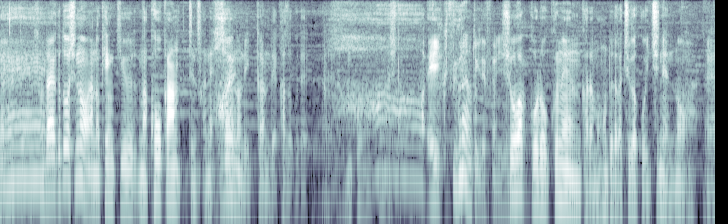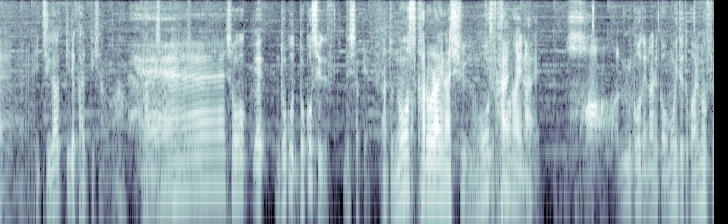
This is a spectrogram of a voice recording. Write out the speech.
やっててその大学同士のあの研究、まあ、交換っていうんですかね、はい、そういうのの一環で家族で、えー、向こうに行きました。えいくつぐらいの時ですか？小学校6年からも本当だから中学校1年の、はい、えー、1学期で帰ってきたのかな。へえ小学えどこどこ州ですでしたっけ？あとノースカロライナ州ノースカロライナ、はい。はあ向こうで何か思い出とかあります？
